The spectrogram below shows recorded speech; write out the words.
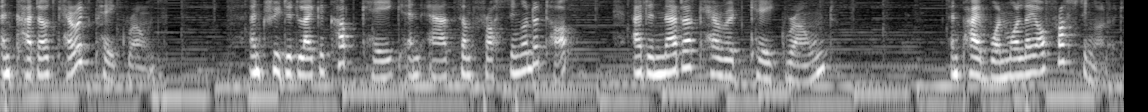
and cut out carrot cake rounds and treat it like a cupcake and add some frosting on the top. Add another carrot cake round and pipe one more layer of frosting on it.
